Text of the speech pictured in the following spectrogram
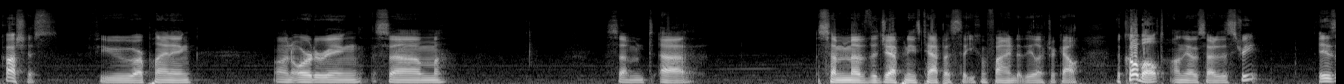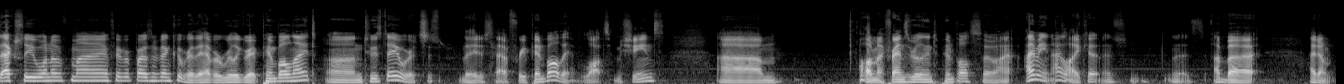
cautious if you are planning on ordering some some uh, some of the Japanese tapas that you can find at the Electric Owl. The Cobalt on the other side of the street is actually one of my favorite bars in Vancouver. They have a really great pinball night on Tuesday where it's just they just have free pinball. They have lots of machines. Um, a lot of my friends are really into pinball, so I, I mean, I like it. It's, it's, uh, but I don't,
